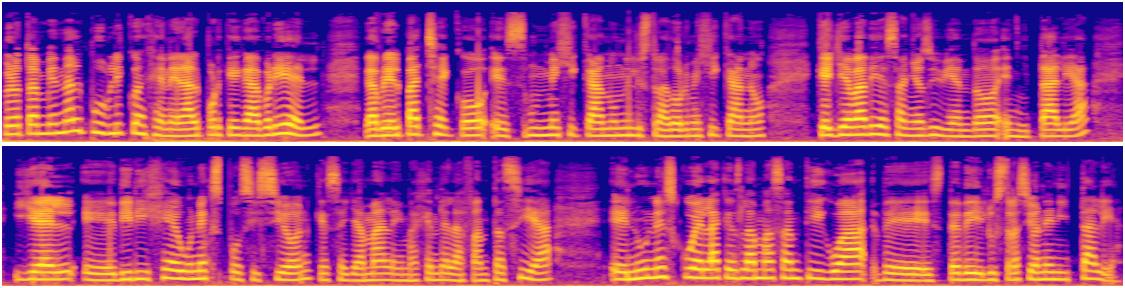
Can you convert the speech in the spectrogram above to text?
pero también al público en general, porque Gabriel, Gabriel Pacheco es un mexicano, un ilustrador mexicano que lleva 10 años viviendo en Italia y él eh, dirige una exposición que se llama La imagen de la fantasía en una escuela que es la más antigua de, este, de ilustración en Italia.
